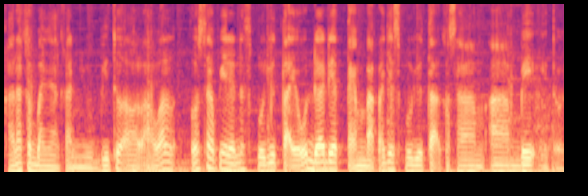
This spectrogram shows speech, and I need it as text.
Karena kebanyakan newbie itu awal-awal oh saya punya dana 10 juta. Ya udah dia tembak aja 10 juta ke saham A B gitu.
